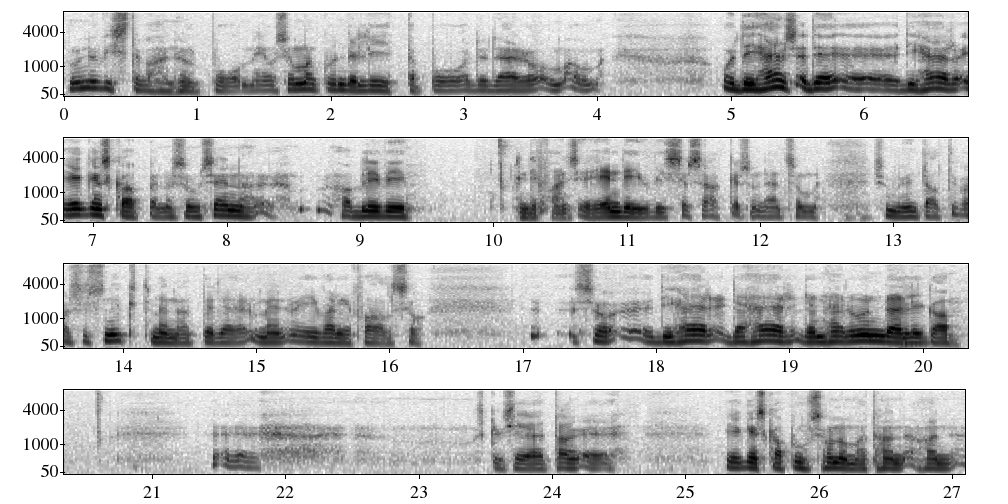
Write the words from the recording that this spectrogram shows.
nu visste vad han höll på med och som man kunde lita på. Det där, och, och, och de, här, de, eh, de här egenskaperna som sen har blivit det fanns, hände ju vissa saker sådant som, som ju inte alltid var så snyggt men, att det där, men i varje fall så, så de här, det här, den här underliga eh, ska vi säga, ta, eh, egenskap hos honom att han, han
